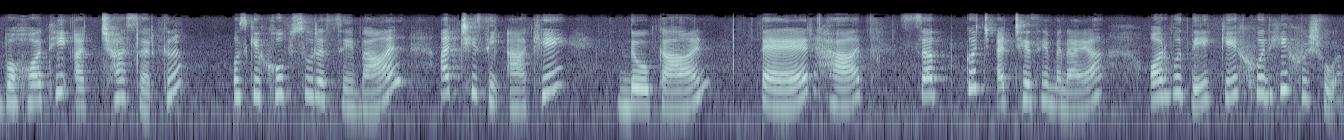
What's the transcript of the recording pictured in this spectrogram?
बहुत ही अच्छा सर्कल उसके खूबसूरत से बाल अच्छी सी आँखें, दो कान, पैर, हाथ, सब कुछ अच्छे से बनाया और वो देख के खुद ही खुश हुआ।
